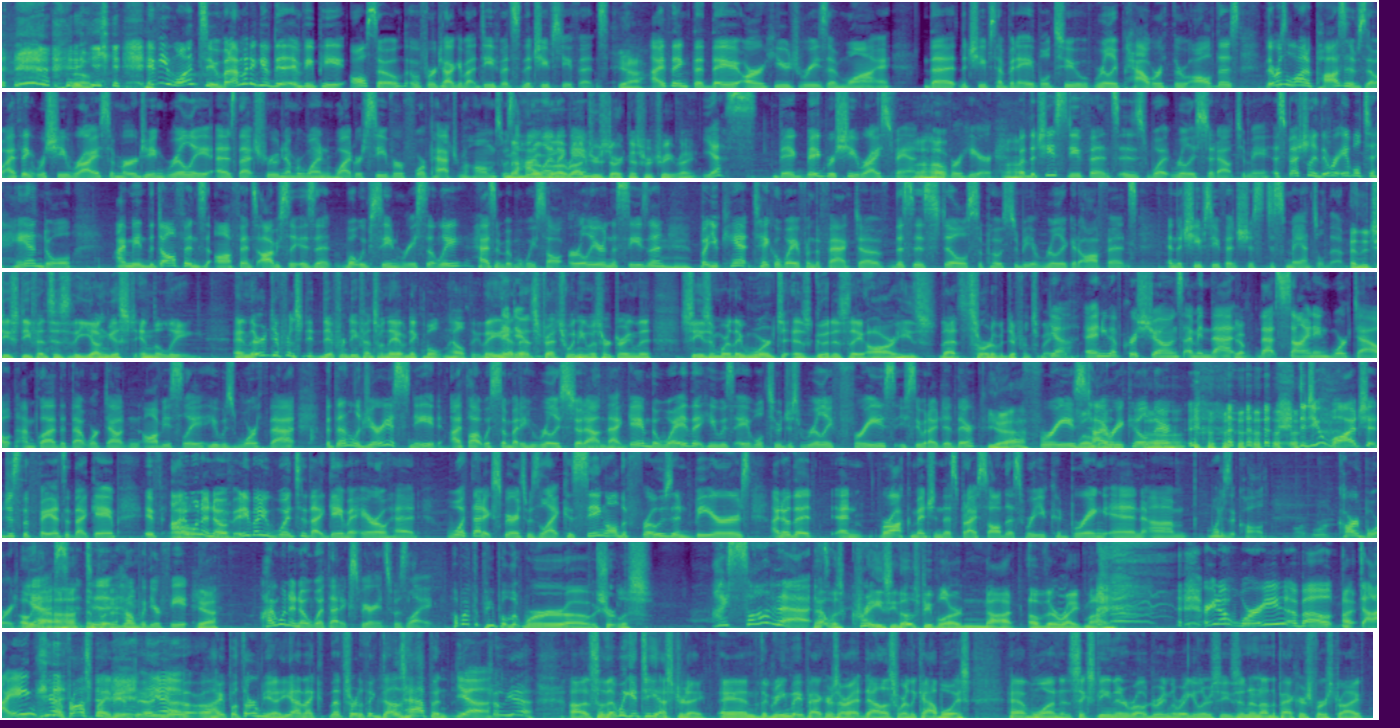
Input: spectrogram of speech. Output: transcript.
So, if you want to, but I'm going to give the MVP also, if we're talking about defense, the Chiefs defense. Yeah. I think that they are a huge reason why that the Chiefs have been able to really power through all of this. There was a lot of positives, though. I think Rashee Rice emerging really as that true number one wide receiver for Patrick Mahomes was member a of highlight uh, of the game. Rodgers Darkness Retreat, right? Yes, big big Rashee Rice fan Uh-huh. over here. But the Chiefs defense is what really stood out to me. Especially they were able to handle I mean, the Dolphins offense obviously isn't what we've seen recently, hasn't been what we saw earlier in the season, Mm-hmm. but you can't take away from the fact of this is still supposed to be a really good offense and the Chiefs defense just dismantled them. And the Chiefs defense is the youngest in the league. And they're a different, different defense when they have Nick Bolton healthy. They, They had do. that stretch when he was hurt during the season where they weren't as good as they are. He's that's sort of a difference maker. Yeah, and you have Chris Jones. I mean that Yep. that signing worked out. I'm glad that that worked out, and obviously he was worth that. But then L'Jarius Sneed, I thought was somebody who really stood out in that game. The way that he was able to just really freeze. You see what I did there? Yeah. Freeze Well. Tyreek Hill there. Uh-huh. did you watch just the fans at that game? If I Oh, want to know man. if anybody went to that game at Arrowhead, what that experience was like. Because seeing all the frozen beers, I know that, and Rock mentioned this, but I saw this where you could bring in, um, what is it called? Cardboard. Cardboard. Oh, yeah, yes, uh-huh. To help on- with your feet. Yeah. I want to know what that experience was like. How about the people that were uh, shirtless? I saw that. That was crazy. Those people are not of their right mind. Are you not worried about dying? yeah, frostbite, it, uh, Yeah. you, uh, hypothermia. Yeah, that, that sort of thing does happen. Yeah. So, yeah. Uh, so then we get to yesterday, and the Green Bay Packers are at Dallas, where the Cowboys have won 16 in a row during the regular season. And on the Packers' first drive,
